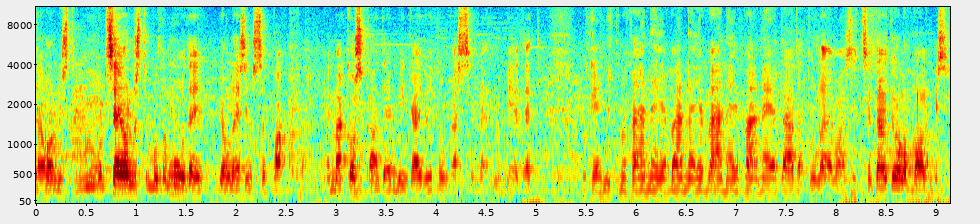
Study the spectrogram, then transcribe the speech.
se onnistui. Mutta se ei onnistu multa muuten, jollei siinä ole se pakko. En mä koskaan tee minkään jutun kanssa silleen, että mä mietin, että okei, nyt mä väännän ja väännän ja väännän ja väännän ja täältä tulee, vaan sit se täytyy olla valmis.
